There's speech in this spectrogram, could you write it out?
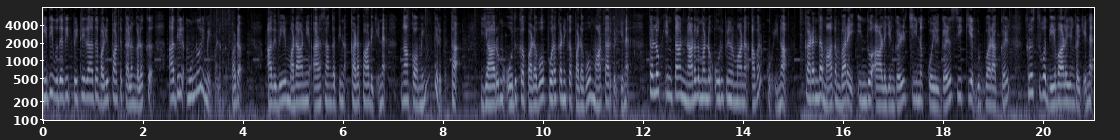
நிதி உதவி பெற்றிராத வழிபாட்டு தலங்களுக்கு அதில் முன்னுரிமை வழங்கப்படும். அதுவே மடானி அரசாங்கத்தின் கடப்பாடு என காமிங் தெரிவித்தார். யாரும் ஒதுக்கப்படவோ புறக்கணிக்கப்படவோ மாட்டார்கள் என தலுக் இன்தான் நாடாளுமன்ற உறுப்பினருமான அவர் கூறினார். கடந்த மாதம் வரை இந்து ஆலயங்கள் சீன கோயில்கள் சீக்கிய குட்வாராக்கள் கிறிஸ்துவ தேவாலயங்கள் என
